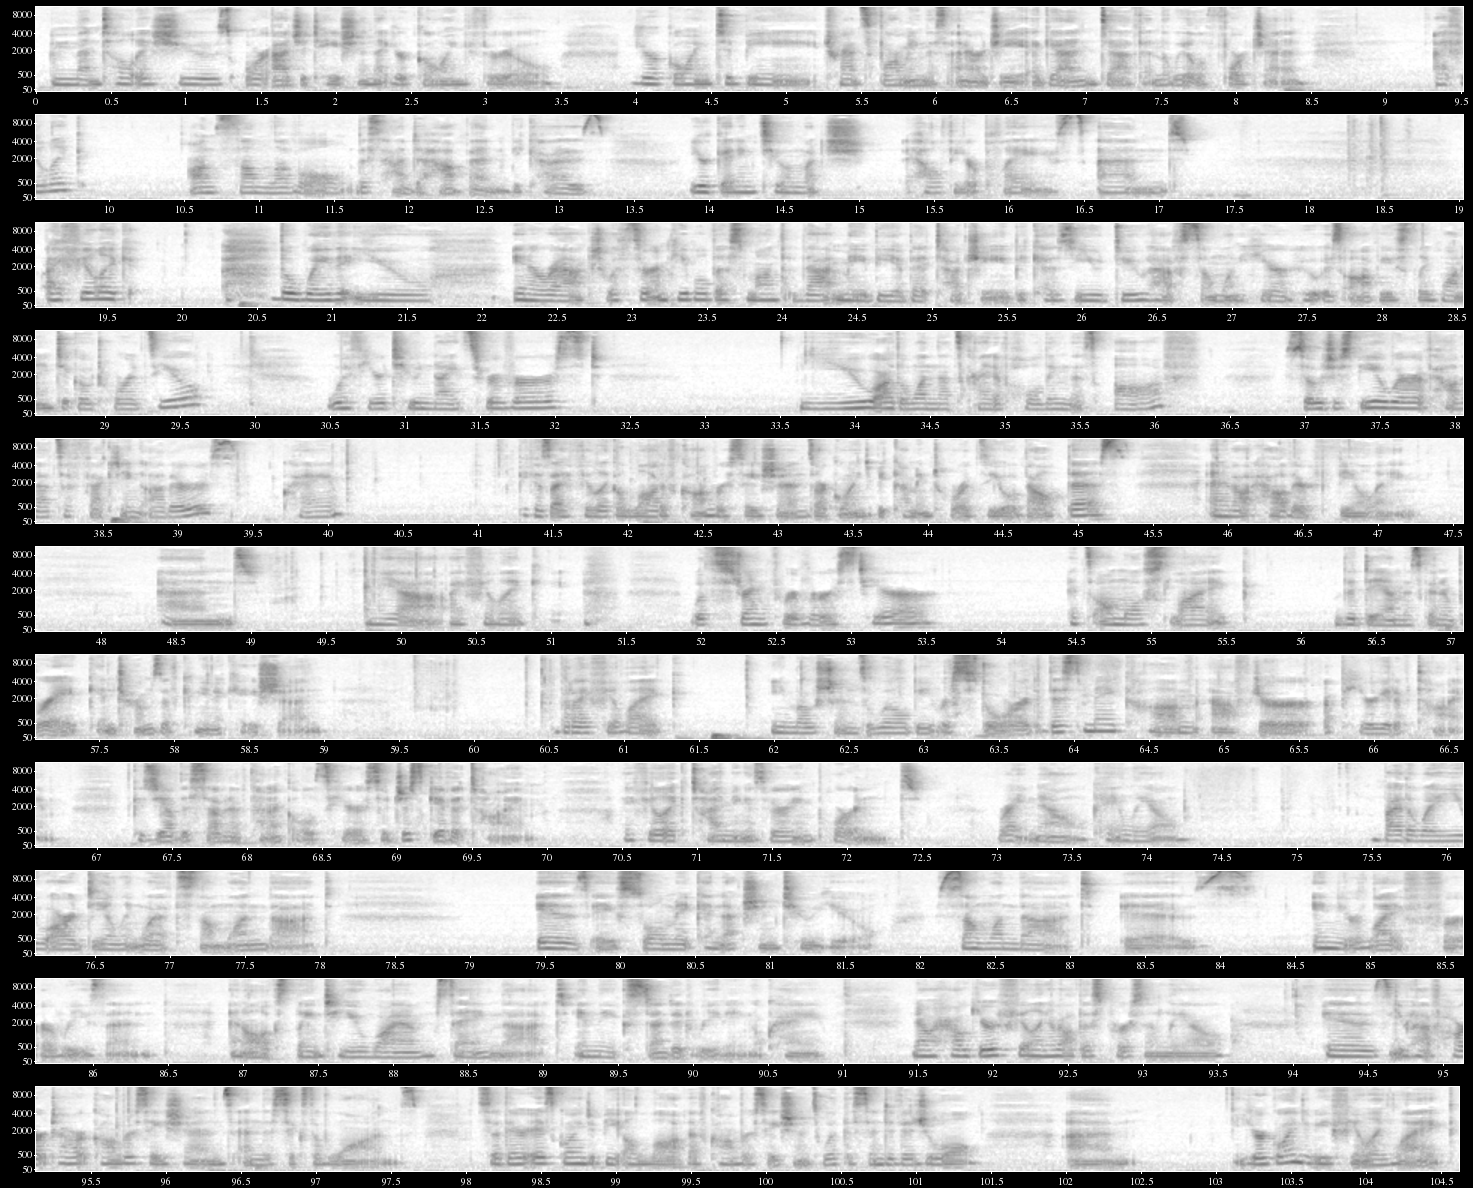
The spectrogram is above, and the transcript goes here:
mental issues or agitation that you're going through, you're going to be transforming this energy. Again, death and the Wheel of Fortune. I feel like on some level this had to happen because you're getting to a much healthier place. And I feel like the way that you interact with certain people this month, that may be a bit touchy because you do have someone here who is obviously wanting to go towards you with your two knights reversed. you are the one that's kind of holding this off. So just be aware of how that's affecting others, okay? Because I feel like a lot of conversations are going to be coming towards you about this and about how they're feeling. And yeah, I feel like with strength reversed here, it's almost like the dam is going to break in terms of communication. But I feel like emotions will be restored. This may come after a period of time because you have the Seven of Pentacles here. So just give it time. I feel like timing is very important right now, okay, Leo? By the way, you are dealing with someone that is a soulmate connection to you, someone that is in your life for a reason. And I'll explain to you why I'm saying that in the extended reading, okay? Now, how you're feeling about this person, Leo, is you have heart to heart conversations and the Six of Wands. So there is going to be a lot of conversations with this individual. Um, you're going to be feeling like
